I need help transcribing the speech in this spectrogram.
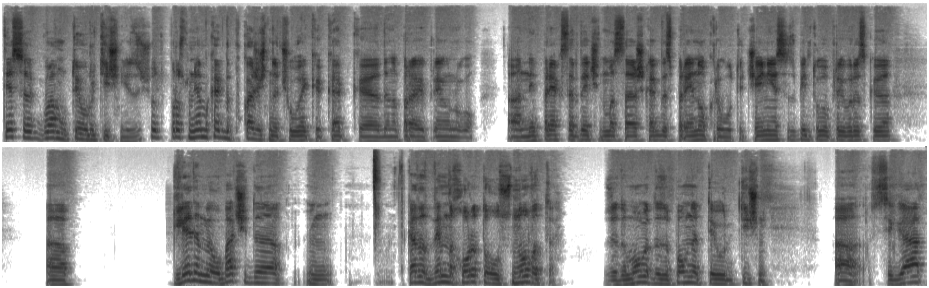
те са главно теоретични, защото просто няма как да покажеш на човека как да направи, примерно, непряк сърдечен масаж, как да спре едно кръвотечение с бинтова превръзка. Гледаме обаче да, така да дадем на хората основата, за да могат да запомнят теоретични. А, сега,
